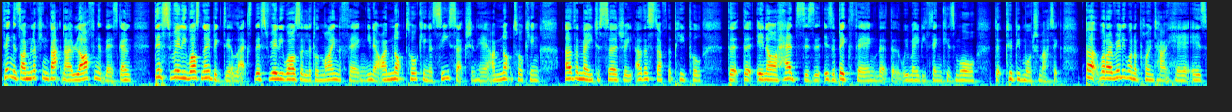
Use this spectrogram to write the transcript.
thing is, I'm looking back now, laughing at this, going, this really was no big deal, Lex. This really was a little minor thing. You know, I'm not talking a C-section here. I'm not talking other major surgery, other stuff that people, that, that in our heads is, is a big thing that, that we maybe think is more, that could be more traumatic. But what I really want to point out here is,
